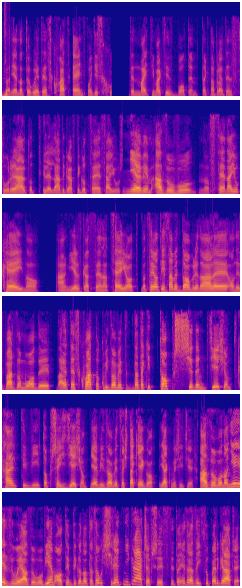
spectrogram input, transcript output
Dla Nie no, to ogólnie ten skład Endpoint jest chuj. Ten Mighty Max jest botem, tak naprawdę. Ten Surreal to tyle lat gra w tego CS-a już. Nie wiem, Azuwu, no scena UK, no. Angielska scena, CJ. No CJ jest nawet dobry, no ale on jest bardzo młody. No ale ten skład, no widzowie, na taki top 70 HLTV, top 60, nie widzowie? Coś takiego, jak myślicie? Azuwu, no nie jest zły Azuwu, wiem o tym, tylko no to są średni gracze wszyscy, to nie są jacyś super gracze.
